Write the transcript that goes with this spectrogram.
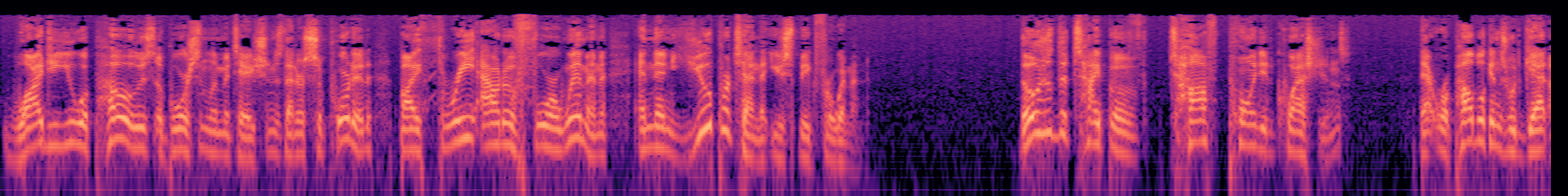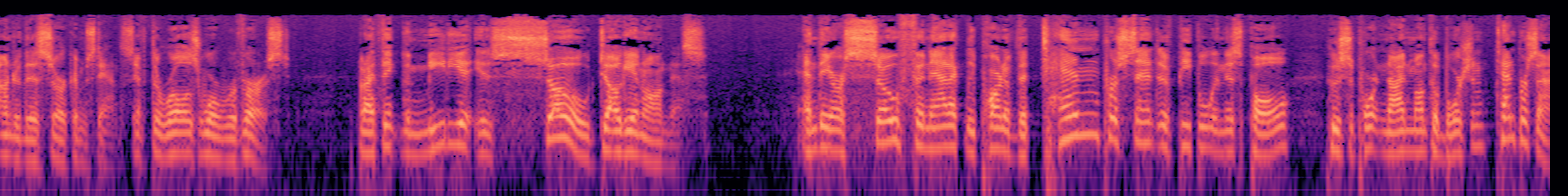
Why do you oppose abortion limitations that are supported by three out of four women, and then you pretend that you speak for women? Those are the type of tough, pointed questions that Republicans would get under this circumstance if the roles were reversed. But I think the media is so dug in on this. And they are so fanatically part of the 10% of people in this poll who support nine month abortion. 10%.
